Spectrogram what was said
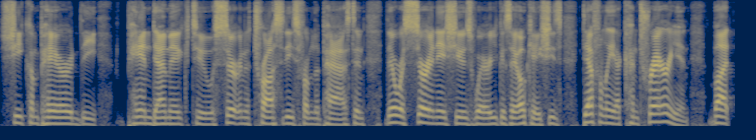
she compared the pandemic to certain atrocities from the past. And there were certain issues where you could say okay she's definitely a contrarian. But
